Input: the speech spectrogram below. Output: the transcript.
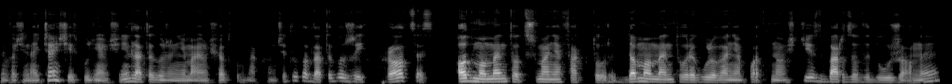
właśnie najczęściej spóźniają się nie dlatego, że nie mają środków na koncie, tylko dlatego, że ich proces od momentu otrzymania faktury do momentu regulowania płatności jest bardzo wydłużony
